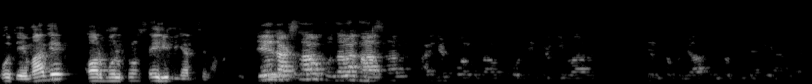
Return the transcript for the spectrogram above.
ਉਹ ਦੇਵਾਂਗੇ ਔਰ ਮੁਲਕ ਨੂੰ ਸਹੀ ਲੀਆਂ ਚਲਾਵਾਂਗੇ। ਜੇ ਡਾਕਟਰ ਸਾਹਿਬ ਖੁਦਾ ਨਾ ਖਾਸਾ ਐਗਜ਼ਿਟ ਪੋਲ ਮੁਤਾਬਕ ਮੋਦੀ ਤੀਜੀ ਵਾਰ 350 320 ਲੈ ਕੇ ਆ ਗਿਆ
